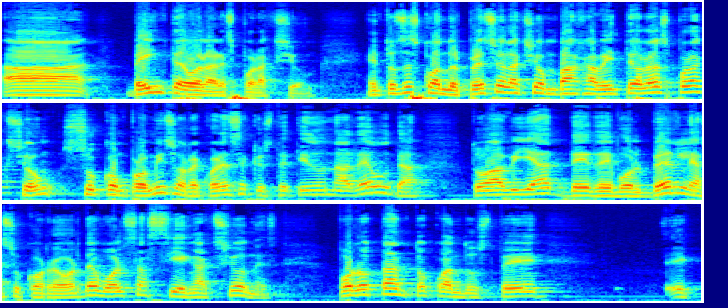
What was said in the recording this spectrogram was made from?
a 20 dólares por acción. Entonces cuando el precio de la acción baja a 20 dólares por acción, su compromiso, recuérdese que usted tiene una deuda todavía de devolverle a su corredor de bolsa 100 acciones. Por lo tanto, cuando usted eh,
